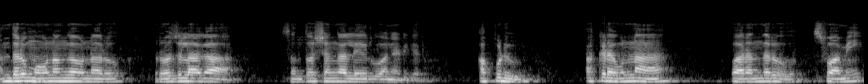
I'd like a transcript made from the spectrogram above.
అందరూ మౌనంగా ఉన్నారు. రోజులాగా సంతోషంగా లేరు అని అడిగారు. అప్పుడు అక్కడ ఉన్న వారందరూ స్వామి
